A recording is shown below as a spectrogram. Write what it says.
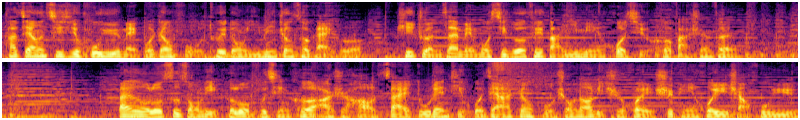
他将继续呼吁美国政府推动移民政策改革，批准在美墨西哥非法移民获取合法身份。白俄罗斯总理戈洛夫琴科二十号在独联体国家政府首脑理事会视频会议上呼吁。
